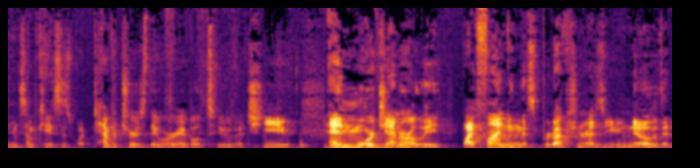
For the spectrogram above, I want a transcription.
in some cases, what temperatures they were able to achieve, and more generally, by finding this production residue, you know that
